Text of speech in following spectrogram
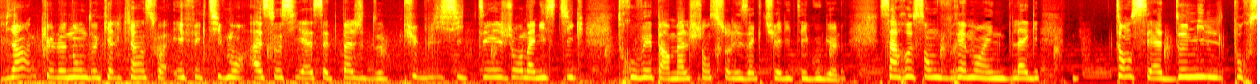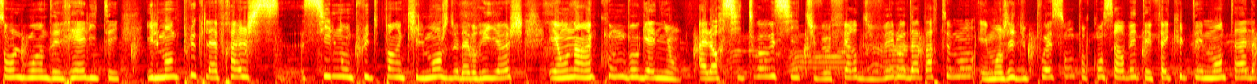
bien que le nom de quelqu'un soit effectivement associé à cette page de publicité journalistique trouvée par malchance sur les actualités Google. Ça ressemble vraiment à une blague tant c'est à 2000% loin des réalités. Il manque plus que la phrase s'ils n'ont plus de pain, qu'ils mangent de la brioche et on a un combo gagnant. Alors si toi aussi tu veux faire du vélo d'appartement et manger du poisson pour conserver tes facultés mentales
